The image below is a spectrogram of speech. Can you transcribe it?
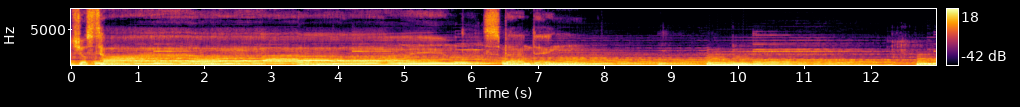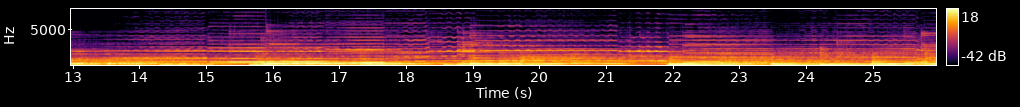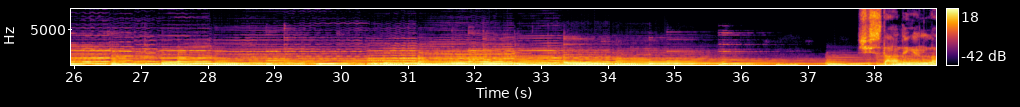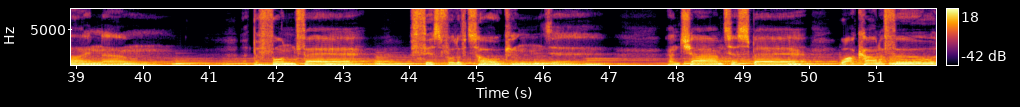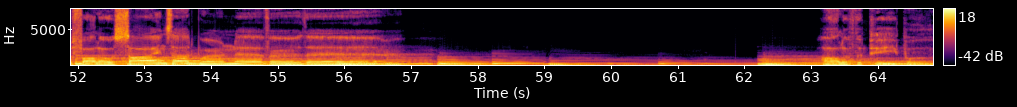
just time fair, fistful of tokens, yeah, and charm to spare. What kind of fool would follow signs that were never there? All of the people.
